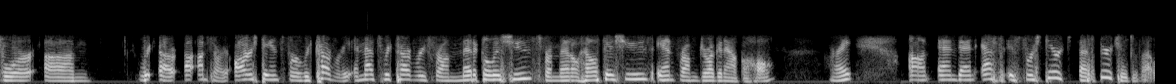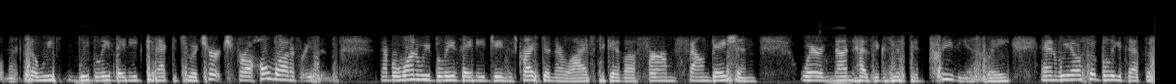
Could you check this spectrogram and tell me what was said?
for um, re, uh, uh, I'm sorry, R stands for recovery, and that's recovery from medical issues, from mental health issues, and from drug and alcohol. All right. Um, and then S is for uh, spiritual development. So we we believe they need connected to a church for a whole lot of reasons. Number one, we believe they need Jesus Christ in their lives to give a firm foundation where none has existed previously. And we also believe that the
